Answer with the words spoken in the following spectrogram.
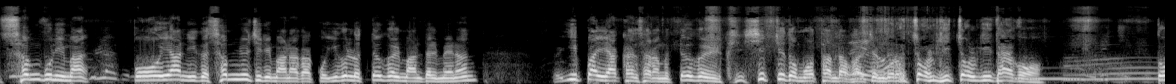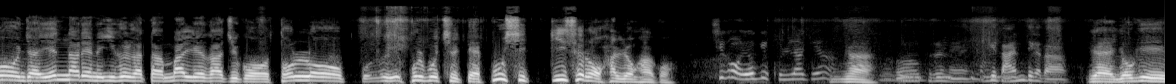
성분이 많, 뽀얀 이거 섬유질이 많아갖고 이걸로 떡을 만들면은 이빨 약한 사람은 떡을 씹지도 못한다고 할 정도로 쫄깃쫄깃하고 또 이제 옛날에는 이걸 갖다 말려가지고 돌로 불 붙일 때 부식 기스로 활용하고 지금 여기 군락이야. 예, 어, 그러네. 이게 나은 데가 나. 예 여기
